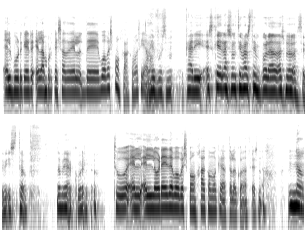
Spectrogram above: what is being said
El burger, el hamburguesa de, de Bob Esponja, ¿cómo se llama? Ay, pues, Cari, es que las últimas temporadas no las he visto. No me acuerdo. Tú, el, el lore de Bob Esponja, como que no te lo conoces, ¿no? No.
